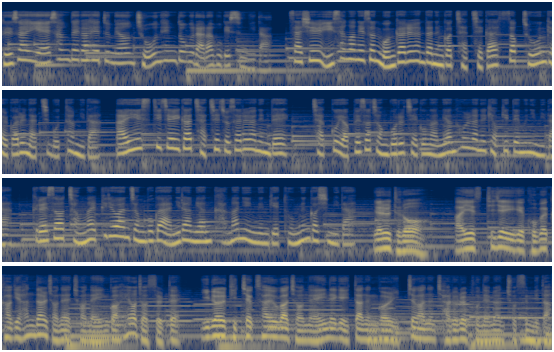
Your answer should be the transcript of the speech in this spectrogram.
그 사이에 상대가 해두면 좋은 행동을 알아보겠습니다. 사실 이 상황에선 뭔가를 한다는 것 자체가 썩 좋은 결과를 낳지 못합니다. ISTJ가 자체 조사를 하는데 자꾸 옆에서 정보를 제공하면 혼란을 겪기 때문입니다. 그래서 정말 필요한 정보가 아니라면 가만히 있는 게 돕는 것입니다. 예를 들어 ISTJ에게 고백하기 한 달 전에 전 애인과 헤어졌을 때 이별 기책 사유가 전 애인에게 있다는 걸 입증하는 자료를 보내면 좋습니다.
